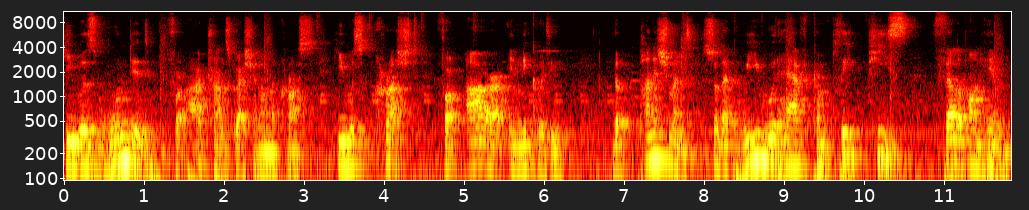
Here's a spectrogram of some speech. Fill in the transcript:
He was wounded for our transgression on the cross, He was crushed for our iniquity the punishment so that we would have complete peace fell upon him.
